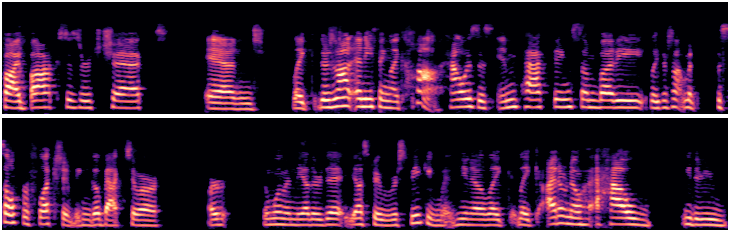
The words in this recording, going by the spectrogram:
five boxes are checked, and like there's not anything like, huh, how is this impacting somebody? Like there's not much the self reflection. We can go back to our our the woman the other day yesterday we were speaking with, you know, like like I don't know how either you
